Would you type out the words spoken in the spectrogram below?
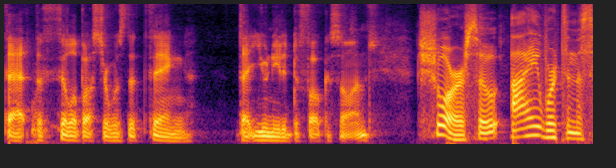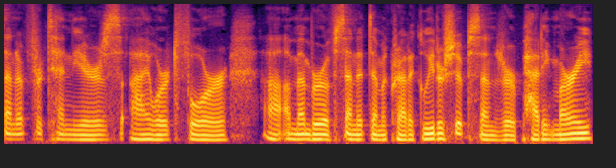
that the filibuster was the thing that you needed to focus on? Sure. So I worked in the Senate for 10 years. I worked for uh, a member of Senate Democratic leadership, Senator Patty Murray.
